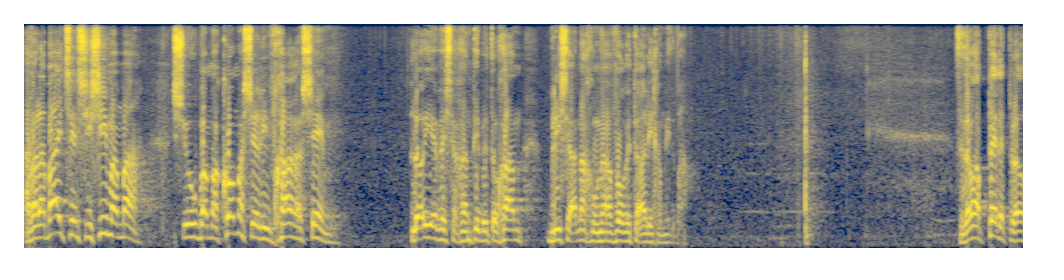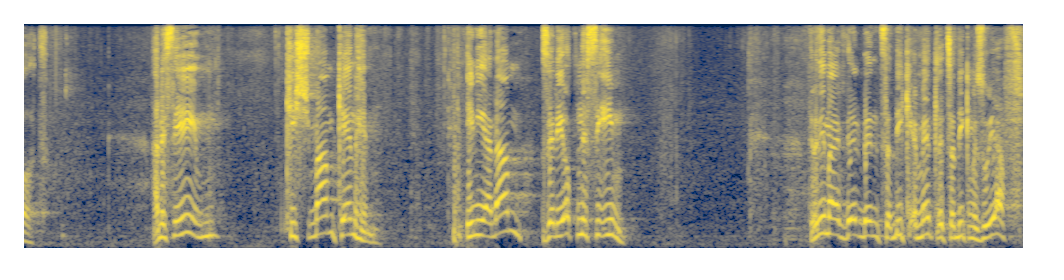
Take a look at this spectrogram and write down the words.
אבל הבית של שישים אמה, שהוא במקום אשר יבחר השם, לא יהיה ושכנתי בתוכם בלי שאנחנו נעבור את תהליך המדבר. זה דבר פלא פלאות. הנשיאים, כשמם כן הם. עניינם זה להיות נשיאים. אתם יודעים מה ההבדל בין צדיק אמת לצדיק מזויף?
